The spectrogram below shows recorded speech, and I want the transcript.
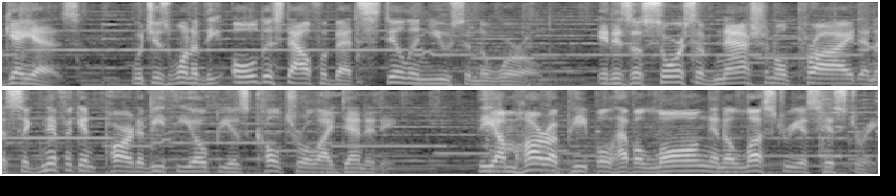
Ge'ez, which is one of the oldest alphabets still in use in the world. It is a source of national pride and a significant part of Ethiopia's cultural identity. The Amhara people have a long and illustrious history,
